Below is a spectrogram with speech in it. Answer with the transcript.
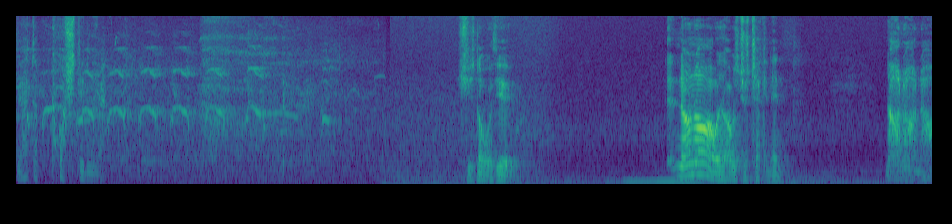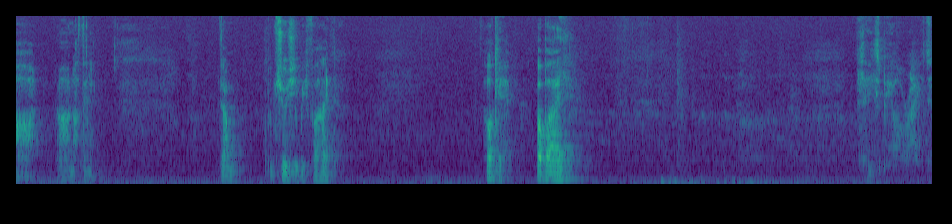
You had to push, didn't you? She's not with you? No, no, I was, I was just checking in. No, no, no, no, nothing. I'm, I'm sure she'll be fine. Okay, bye bye. Please be all right.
